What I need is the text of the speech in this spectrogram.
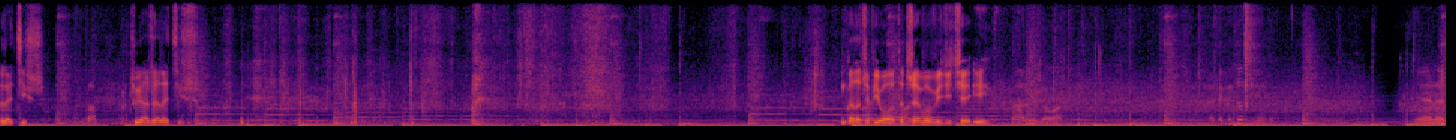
lecisz. Co? Czuję, że lecisz. Muka zaczepiła o te drzewo, widzicie, i nie to nie Nie, lecz.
